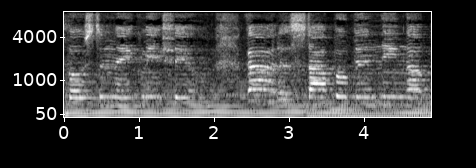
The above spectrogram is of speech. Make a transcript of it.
supposed to make me feel? Gotta stop opening up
